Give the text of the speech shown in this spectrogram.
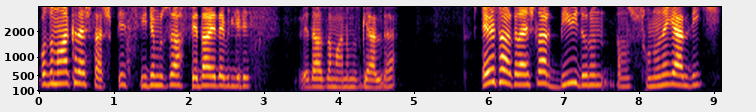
O zaman arkadaşlar biz videomuza veda edebiliriz. Veda zamanımız geldi. Evet arkadaşlar bir videonun daha sonuna geldik.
